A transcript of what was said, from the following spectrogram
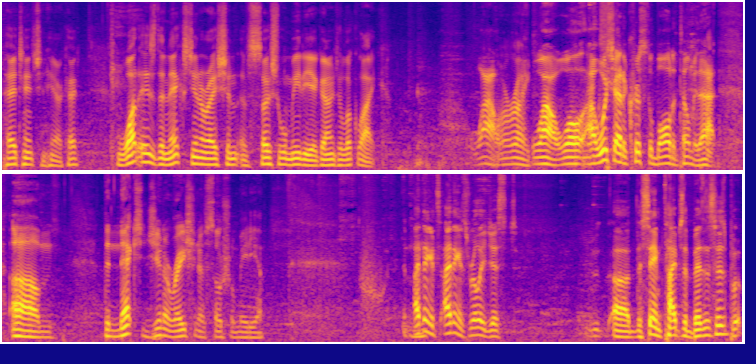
pay attention here, okay? What is the next generation of social media going to look like? Wow. All right. Wow. Well, I wish I had a crystal ball to tell me that. Um, the next generation of social media. I think it's I think it's really just uh, the same types of businesses but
